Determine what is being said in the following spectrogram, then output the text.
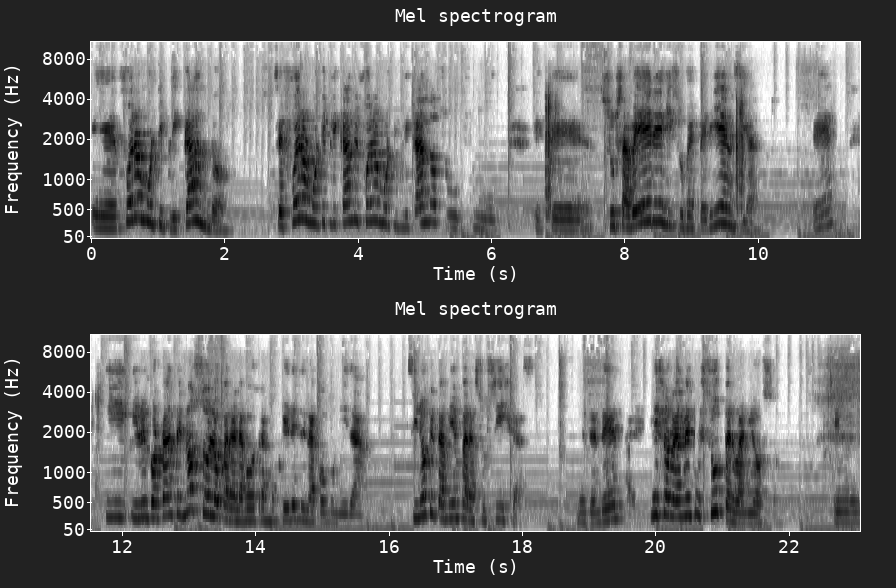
eh, fueron multiplicando, se fueron multiplicando y fueron multiplicando este, sus saberes y sus experiencias. ¿Eh? Y, y, lo importante no solo para las otras mujeres de la comunidad, sino que también para sus hijas. ¿Me entendés? Eso realmente es súper valioso. Eh,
